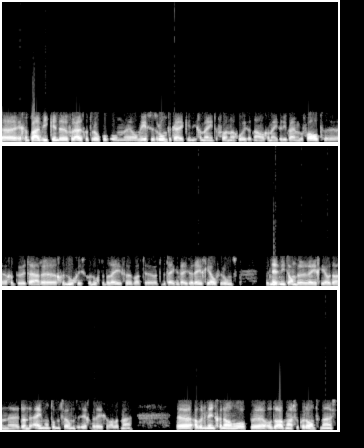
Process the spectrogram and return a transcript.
Eh, echt een paar weekenden vooruit getrokken om, eh, om eerst eens rond te kijken in die gemeente. Van, uh, goh, is dat nou een gemeente die bij me bevalt? Eh, gebeurt daar genoeg? Is genoeg te beleven? Wat, wat betekent deze regio voor ons? Het is net een andere regio dan, dan de Eimond, om het zo maar te zeggen, de regio Alkmaar. Abonnement genomen op, op de Alkmaarse Courant naast,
